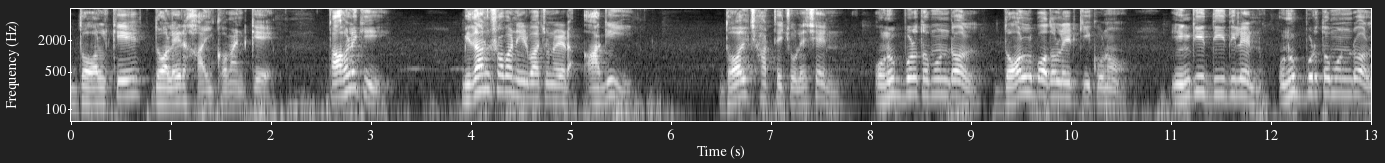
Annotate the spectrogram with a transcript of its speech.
দলকে, দলের হাইকমান্ডকে তাহলে কি বিধানসভা নির্বাচনের আগেই দল ছাড়তে চলেছেন অনুব্রত মণ্ডল? দল বদলের কি কোনো ইঙ্গিত দিয়ে দিলেন অনুব্রত মণ্ডল?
